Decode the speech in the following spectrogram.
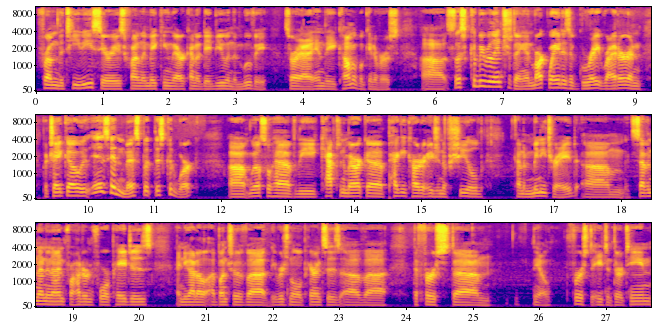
from the TV series finally making their kind of debut in the movie. Sorry, uh, in the comic book universe. Uh, so this could be really interesting. And Mark Waid is a great writer, and Pacheco is hit and miss, but this could work. Uh, we also have the Captain America Peggy Carter Agent of Shield kind of mini trade. Um, it's seven ninety nine for 104 pages and you got a, a bunch of uh, the original appearances of uh, the first, um, you know, first Agent Thirteen.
